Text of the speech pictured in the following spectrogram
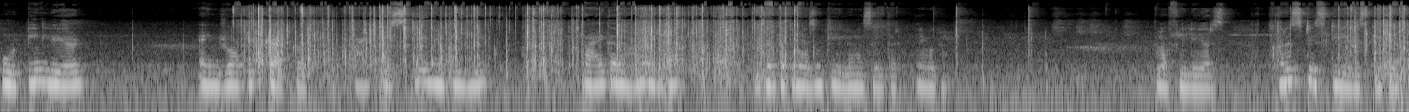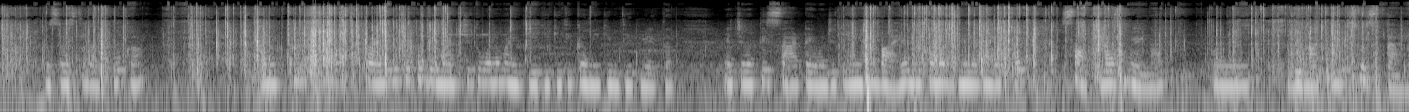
फोर्टीन लेअर्ड अँड्रॉपिक पॅकर. काय टेस्टी माहिती हे. ट्राय करा हा एकदा. जर का तुम्ही अजून केलं नसेल तर. हे बघा. प्लफी लेयर्स खरंच टेस्टी आहे बिस्किट कसं असतं दाखवू का? आणि प्राईस आता डिमार्टची तुम्हाला माहिती आहे की किती कमी किमतीत मिळतं. याच्यावरती साठ आहे. म्हणजे तुम्ही हे बाहेर दुकानात घ्यायला गेलं तर साठलाच मिळणार. पण डिमार्टमध्ये स्वस्त आहे.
